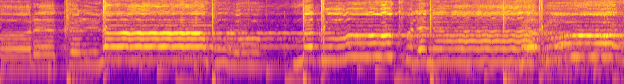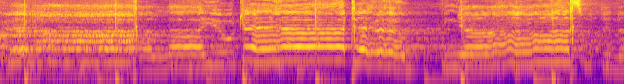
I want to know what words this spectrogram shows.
ባረከላሁ መብሩክ አላህ ይውደደው እኛስ ባረከላሁ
